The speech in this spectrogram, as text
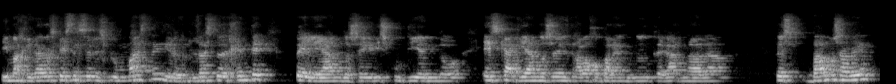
imaginaros que este es el Scrum Master y el resto de gente peleándose, discutiendo, escaqueándose del trabajo para no entregar nada. Entonces, vamos a ver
